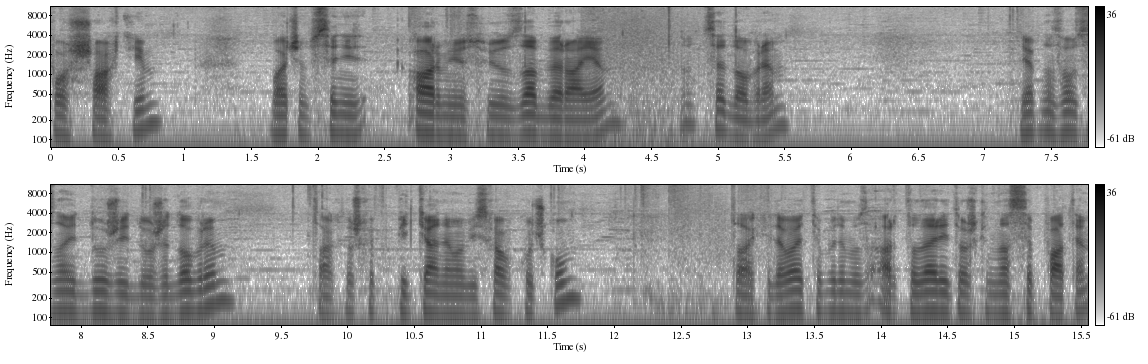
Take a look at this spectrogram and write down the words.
по шахті. Бачимо, синій армію свою забирає. Ну, це добре. Я б назвав це навіть дуже і дуже добрим. Так, трошки підтягнемо війська в кучку. Так, і давайте будемо з артилерії трошки насипати.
